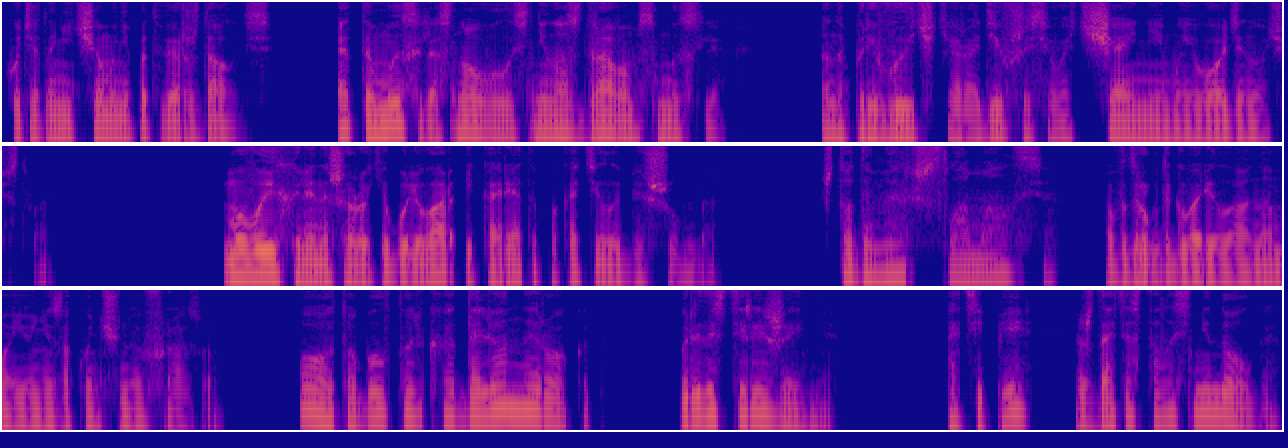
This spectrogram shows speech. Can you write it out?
хоть это ничем и не подтверждалось. Эта мысль основывалась не на здравом смысле, а на привычке, родившейся в отчаянии моего одиночества. Мы выехали на широкий бульвар, и карета покатила бесшумно. «Что Демерш сломался?» — вдруг договорила она мою незаконченную фразу. «О, то был только отдаленный рокот, предостережение. А теперь ждать осталось недолго.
